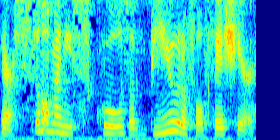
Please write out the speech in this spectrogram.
There are so many schools of beautiful fish here.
